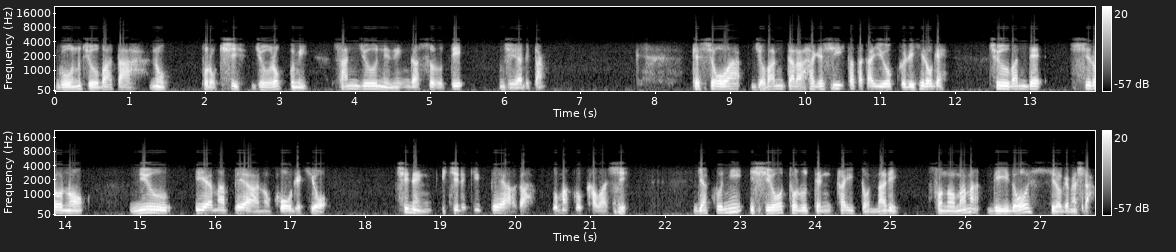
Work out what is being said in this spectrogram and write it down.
グーの中バーターのプロ棋士16組32人がするて、じやびたん。決勝は序盤から激しい戦いを繰り広げ、中盤で白のニュー山ペアの攻撃を知念一力ペアがうまくかわし、逆に石を取る展開となり、そのままリードを広げました。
